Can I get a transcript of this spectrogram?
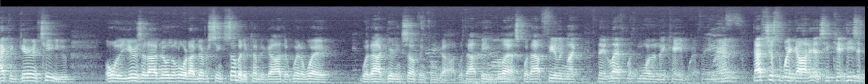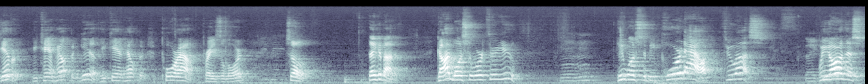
I can guarantee you, over the years that I've known the Lord, I've never seen somebody come to God that went away without getting something from God, without being blessed, without feeling like they left with more than they came with. Amen? Yes. That's just the way God is. He can't, he's a giver. He can't help but give. He can't help but pour out. Praise the Lord. So, think about it. God wants to work through you. Mm-hmm. He wants to be poured out through us. Thank We you. are this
